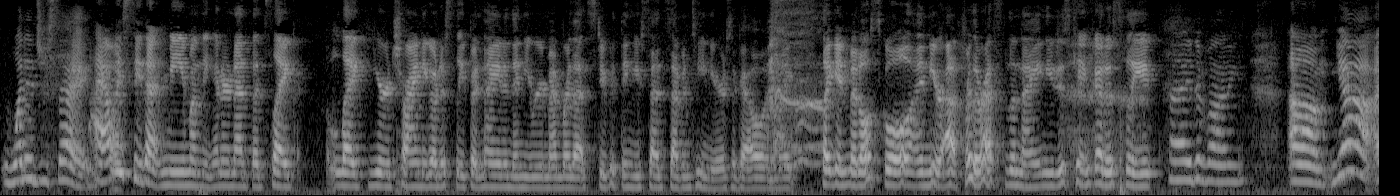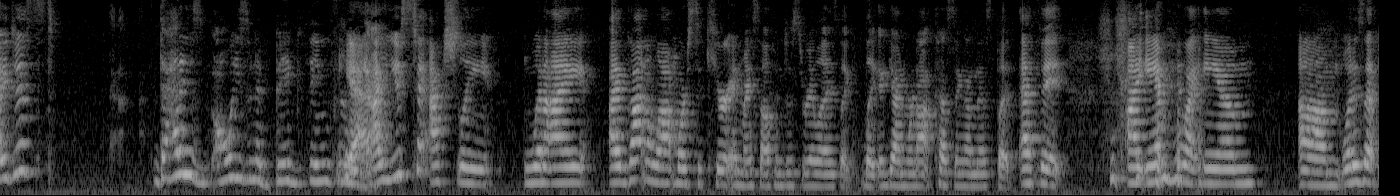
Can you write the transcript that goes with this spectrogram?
"What did you say?" I always see that meme on the internet that's like like you're trying to go to sleep at night and then you remember that stupid thing you said 17 years ago and like like in middle school and you're up for the rest of the night and you just can't go to sleep. Hi, Devani. Um, yeah, I just that has always been a big thing for Yeah. me. I used to actually when I I've gotten a lot more secure in myself and just realized like like again we're not cussing on this, but F it. I am who I am. Um, what is that?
